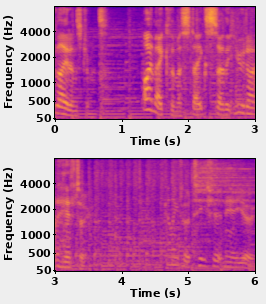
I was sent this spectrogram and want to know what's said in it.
Blade instruments. I make the mistakes so that you don't have to. Coming to a t-shirt near you.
